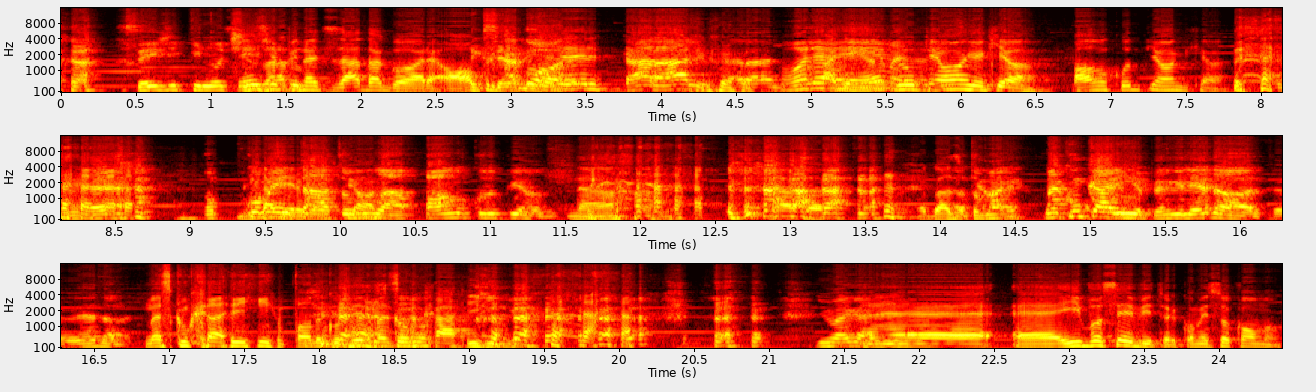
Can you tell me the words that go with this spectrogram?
seja hipnotizado. seja hipnotizado agora. Ó, Tem que ser primeiro agora. dele. Caralho, caralho. Olha Tá aí, do Maidana. Pyong aqui, ó. Pau no cu do Pyong aqui, ó. Vamos Brincadeira, comentar todo mundo Pyong. lá, pau no cu do Pyong. Não. eu gosto Eu do mais, mas com carinho, Pyong Lee é da hora, Lee é da hora. Mas com carinho, pau no governo, mas Com carinho. Devagarinho. É, é, e você, Vitor? Começou como?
